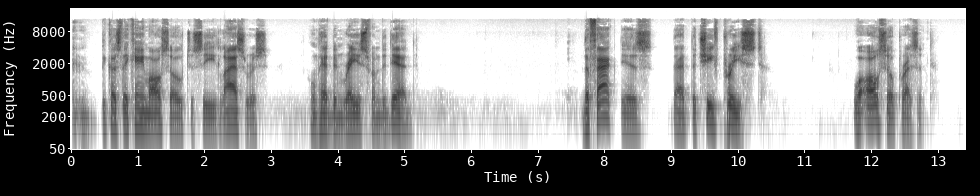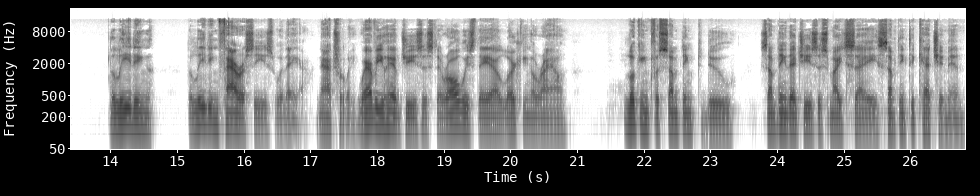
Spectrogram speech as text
Because they came also to see Lazarus, whom had been raised from the dead. The fact is that the chief priests were also present. The leading, the leading Pharisees were there, naturally. Wherever you have Jesus, they're always there lurking around, looking for something to do, something that Jesus might say, something to catch him in,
